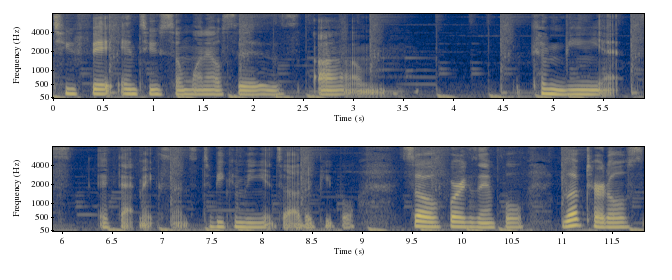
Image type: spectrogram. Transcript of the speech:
to fit into someone else's um, convenience, if that makes sense, to be convenient to other people. So, for example, love turtles,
